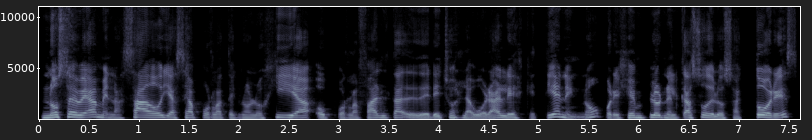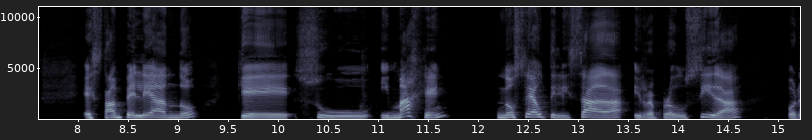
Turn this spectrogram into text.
no se vea amenazado, ya sea por la tecnología o por la falta de derechos laborales que tienen, ¿no? Por ejemplo, en el caso de los actores, están peleando que su imagen no sea utilizada y reproducida por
